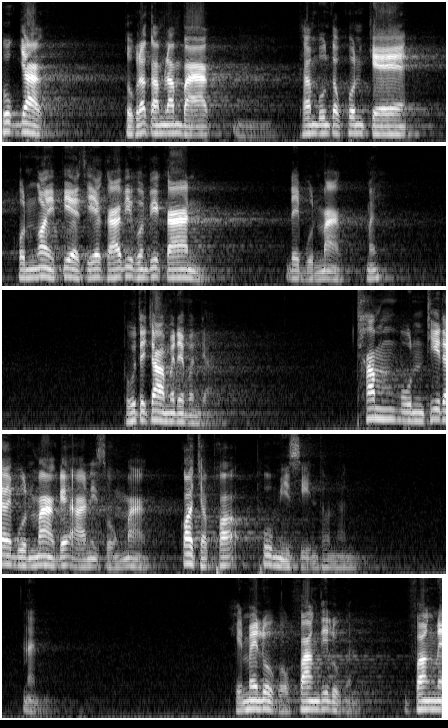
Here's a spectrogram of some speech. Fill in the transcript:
ทุกข์ยากตกระกรรมลำบากทำบุญกับคนแก่ คนง่อยเปี้ยเสียขาพี่คนพิการได้บุญมากไหมพระพุทธเจ้าไม่ได้บัญญัติ ทำบุญที่ได้บุญมากได้อานิสงส์มาก ก็เฉพาะผู้มีศีลเท่านั้นนั่นเห็นไหมลูกก็ฟังที่ลูกกัน ฟังใน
